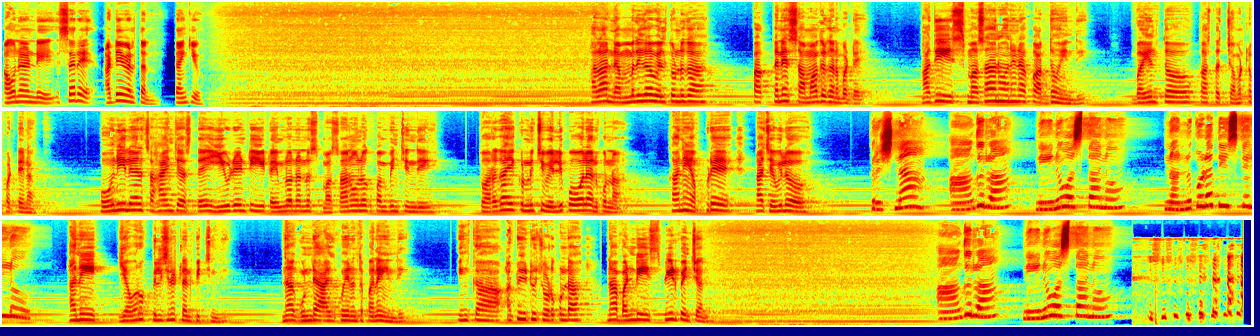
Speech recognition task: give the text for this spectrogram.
అవునా అండి సరే అటే వెళ్తాను. Thank you. అలా నెమ్మదిగా వెళ్తుండగా పక్కనే సమాధులు కనబడ్డాయి. అది శ్మశానం అని నాకు అర్థమైంది. భయంతో కాస్త చెమట్లు పట్టాయి నాకు. పోనీ లేని సహాయం చేస్తే ఈవిడేంటి ఈ టైంలో నన్ను శ్మశానంలోకి పంపించింది? త్వరగా ఇక్కడి నుంచి వెళ్ళిపోవాలి అనుకున్నా. కానీ అప్పుడే నా చెవిలో కృష్ణ! ఆగురా నేను వస్తాను. నన్ను కూడా తీసుకెళ్ళు. అని ఎవరో పిలిచినట్లు అనిపించింది. నా గుండె ఆగిపోయినంత పని అయింది. ఇంకా అటు ఇటు చూడకుండా నా బండి స్పీడ్ పెంచాను. ఆగురా నేను వస్తాను.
